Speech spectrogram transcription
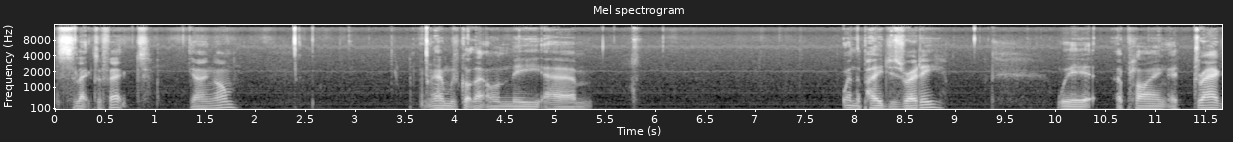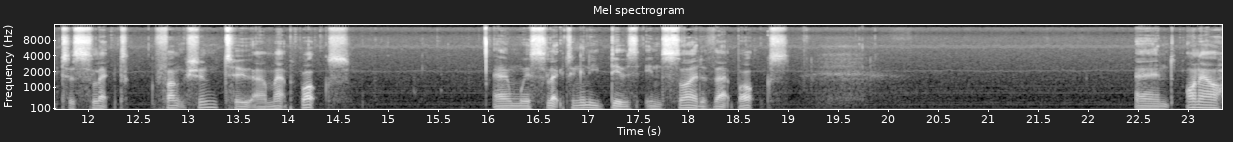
select effect going on and we've got that on the um, when the page is ready we're applying a drag to select function to our map box. And we're selecting any divs inside of that box. And on our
